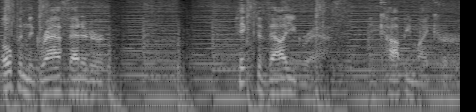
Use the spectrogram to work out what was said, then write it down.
Open the graph editor, pick the value graph, and copy my curve.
